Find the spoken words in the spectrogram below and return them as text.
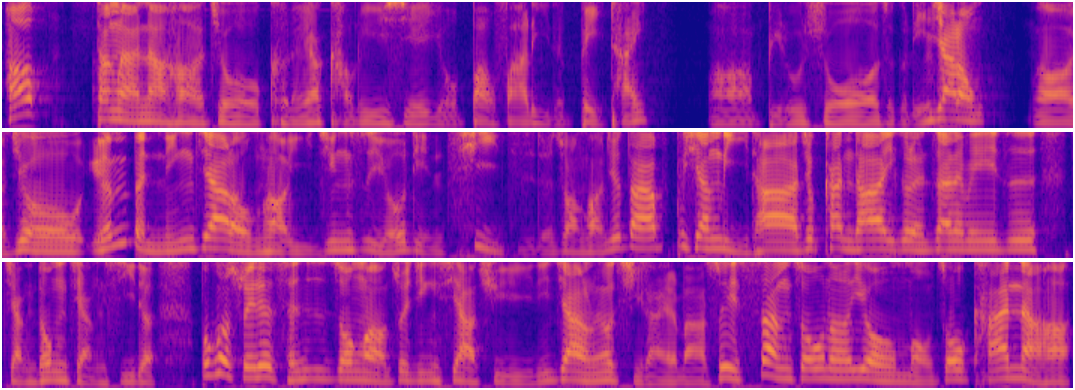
好，当然了哈，就可能要考虑一些有爆发力的备胎啊，比如说这个林家龙。哦，就原本林家龙哈已经是有点弃子的状况，就大家不想理他，就看他一个人在那边一直讲东讲西的。不过随着陈时中啊最近下去，林家龙又起来了嘛，所以上周呢又某周刊呐哈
